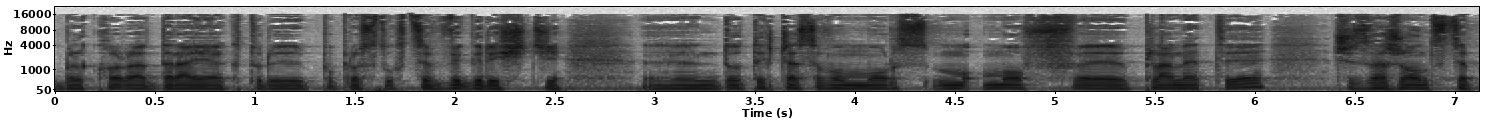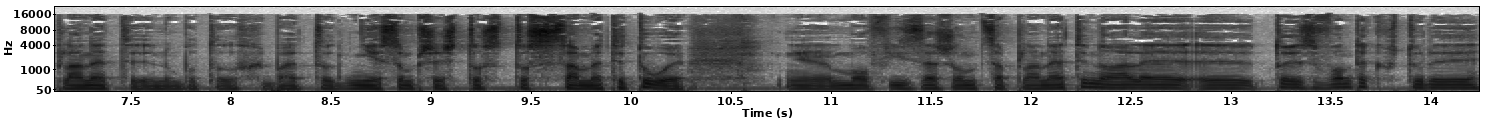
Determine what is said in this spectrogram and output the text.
Belkora Draja, który po prostu chce wygryźć e, dotychczasową mors, MOW e, planety, czy zarządcę planety, no bo to chyba to nie są przecież to, to same tytuły MOW i zarządca planety, no ale to jest wątek, który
